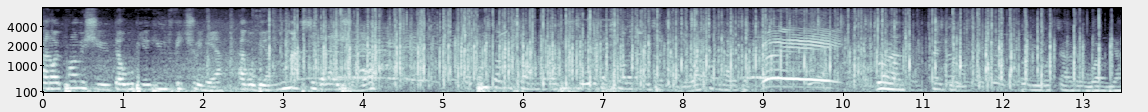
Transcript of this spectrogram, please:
and I promise you there will be a huge victory here and will be a massive elation, yeah? So keep going strong and I wish you all the best solidarity everybody, right? Solidarity. Well, Anthony, thank you. Just really want to have a little word with you.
